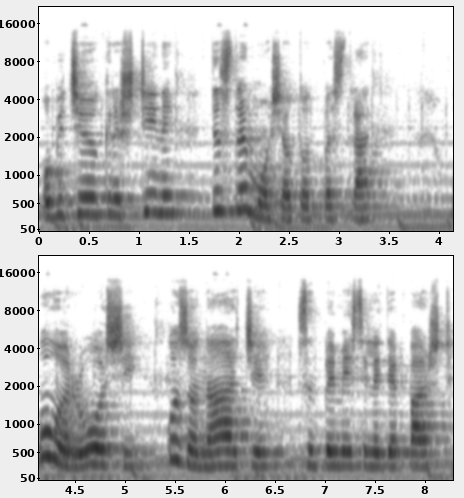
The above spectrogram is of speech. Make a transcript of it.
obiceiuri creștine din strămoși au tot păstrat. Ouă roșii, cozonace sunt pe mesele de Paști,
